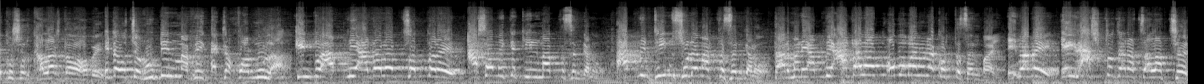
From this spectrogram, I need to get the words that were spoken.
বেকুসুর খালাস দেওয়া হবে। এটা হচ্ছে রুটিন মাফিক একটা ফর্মুলা। কিন্তু আপনি আদালত চত্বরে আসামিকে কিল মারতেছেন কেন? আপনি ডিম ছুড়ে মারতেছেন কেন? তার মানে আপনি আদালত অবমাননা করতেছেন ভাই। এইভাবে এই রাষ্ট্র যারা চালাচ্ছেন,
